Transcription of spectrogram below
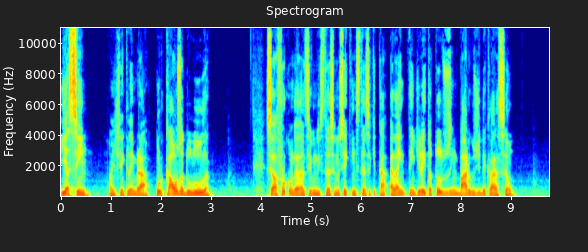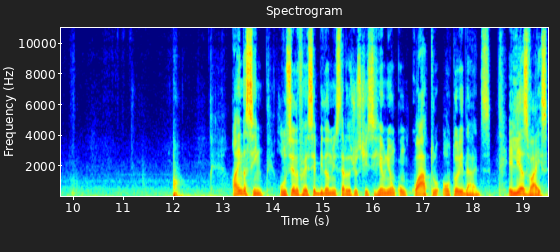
E assim, a gente tem que lembrar, por causa do Lula, se ela for condenada em segunda instância, eu não sei que instância que tá, ela ainda tem direito a todos os embargos de declaração. Ainda assim, Luciano foi recebida no Ministério da Justiça em reunião com quatro autoridades. Elias Vaz,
